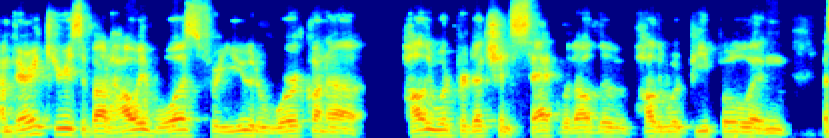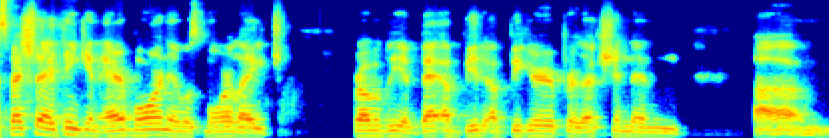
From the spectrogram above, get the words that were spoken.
I'm very curious about how it was for you to work on a Hollywood production set with all the Hollywood people, and especially I think in Airborne it was more like probably a, be- a bit a bigger production than um,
